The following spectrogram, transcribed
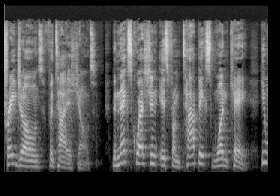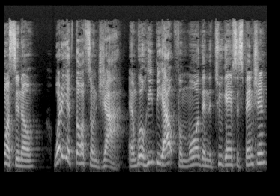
Tre Jones for Tyus Jones. The next question is from Topics 1K. He wants to know, what are your thoughts on Ja? And will he be out for more than the two game suspension?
